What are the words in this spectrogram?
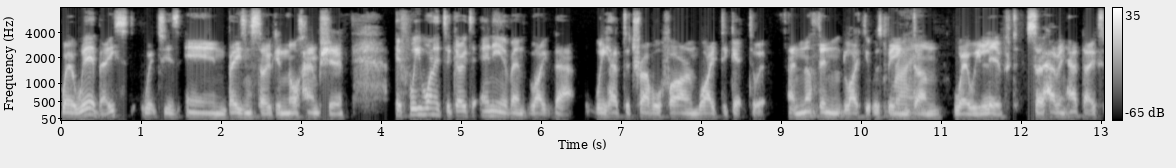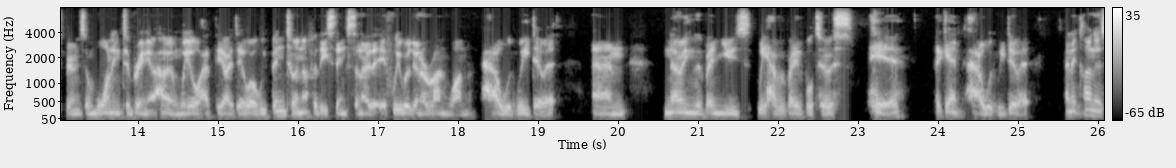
where we're based, which is in Basingstoke in North Hampshire. If we wanted to go to any event like that, we had to travel far and wide to get to it. And nothing like it was being Right. done where we lived. So, having had that experience and wanting to bring it home, we all had the idea well, we've been to enough of these things to know that if we were going to run one, how would we do it? And knowing the venues we have available to us here, again, how would we do it? And it kind of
